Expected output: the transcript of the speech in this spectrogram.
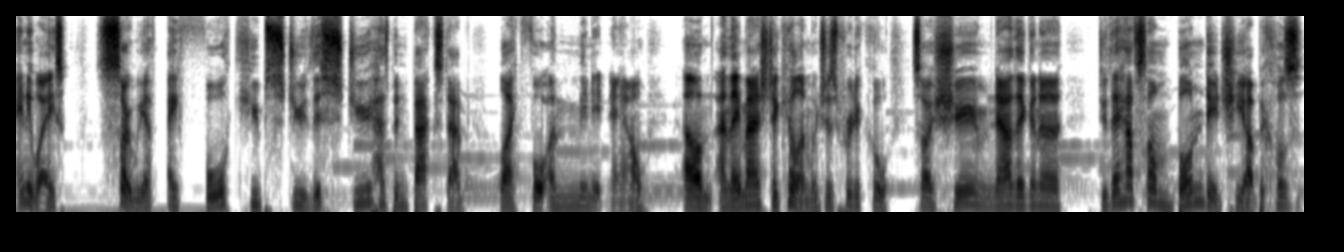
anyways, so we have a four cube Stu. This Stu has been backstabbed like for a minute now. Um, and they managed to kill him, which is pretty cool. So I assume now they're gonna... Do they have some bondage here? Because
